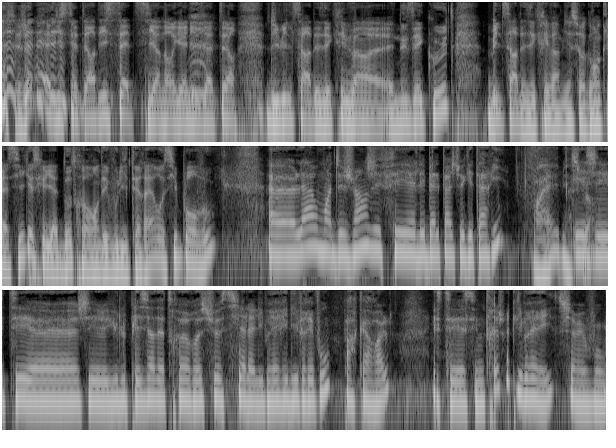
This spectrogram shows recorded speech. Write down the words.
on sait jamais. À 17h17, si un organisateur du Bilsard des écrivains euh, nous écoute. Bilsard des écrivains, bien sûr, grand classique. Est-ce qu'il y a d'autres rendez-vous littéraires aussi pour vous? Euh, Là, au mois de juin, j'ai fait les belles pages de Guettari. Ouais, bien sûr. Et j'ai été, euh, j'ai eu le plaisir d'être reçue aussi à la librairie Livrez-vous par Carole. Et c'était, c'est une très chouette librairie, si jamais vous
